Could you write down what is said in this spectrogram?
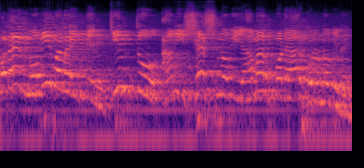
পরে নবী বানাইতেন কিন্তু আমি শেষ নবী, আমার পরে আর কোনো নবী নাই।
